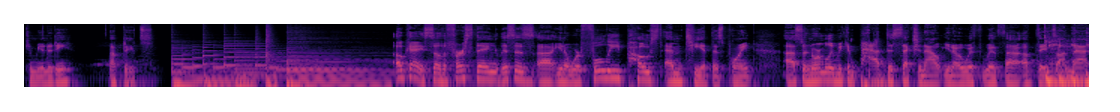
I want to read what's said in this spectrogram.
community updates. Okay, so the first thing, this is, uh, you know, we're fully post MT at this point. Uh, so normally we can pad this section out, you know, with with uh, updates on that.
